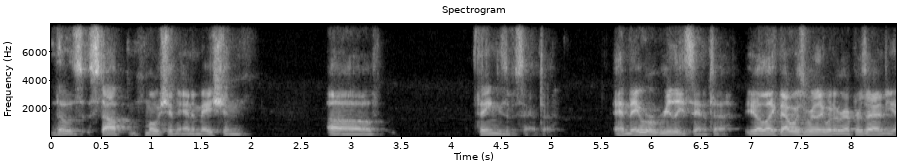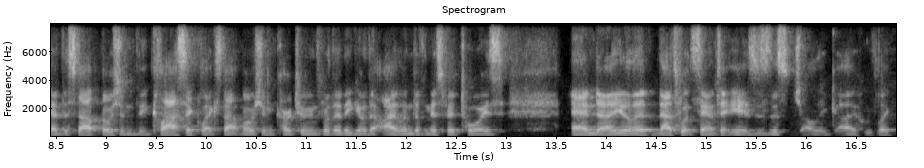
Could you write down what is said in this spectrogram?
those stop motion animation uh, things of Santa, and they were really Santa. You know, like that was really what it represented. You had the stop motion, the classic like stop motion cartoons where they go the island of misfit toys. And uh, you know that, that's what Santa is: is this jolly guy who's like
